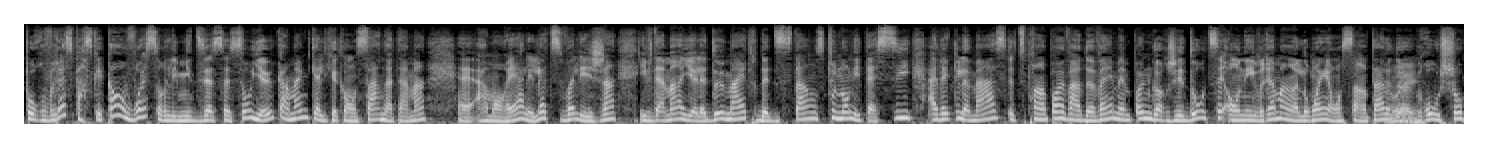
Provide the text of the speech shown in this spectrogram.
pour vrai, c'est parce que quand on voit sur les médias sociaux, il y a eu quand même quelques concerts, notamment euh, à Montréal. Et là, tu vois les gens, évidemment, il y a le deux mètres de distance. Tout le monde est assis avec le masque. Tu prends pas un verre de vin, même pas une gorgée d'eau. Tu sais, on est vraiment loin. On s'entend d'un Ouais. gros show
